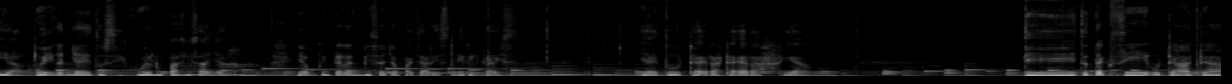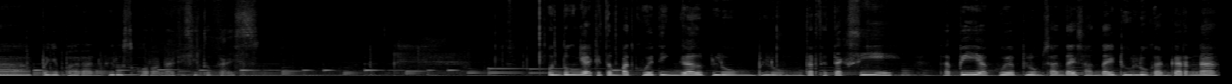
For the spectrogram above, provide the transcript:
iya gue ingetnya itu sih. Gue lupa sisanya. Ya mungkin kalian bisa coba cari sendiri guys. Yaitu daerah-daerah yang dideteksi udah ada penyebaran virus corona di situ guys. Untungnya di tempat gue tinggal belum belum terdeteksi, tapi ya gue belum santai-santai dulu kan karena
